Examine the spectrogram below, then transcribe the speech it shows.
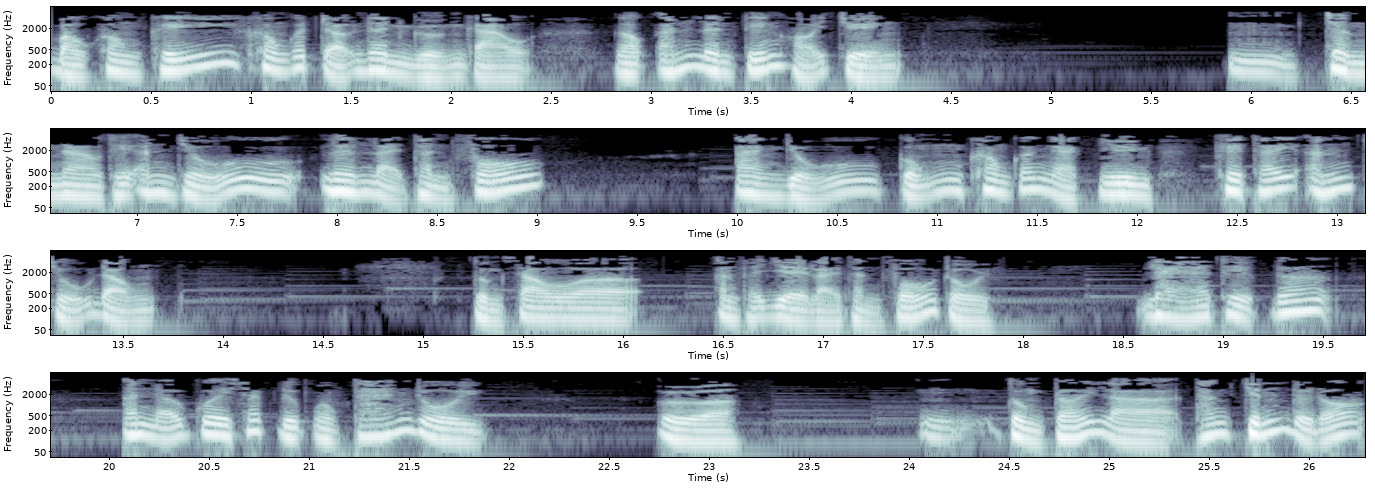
bầu không khí không có trở nên gượng gạo, Ngọc Ánh lên tiếng hỏi chuyện. Ừ, chừng nào thì anh Vũ lên lại thành phố? An Vũ cũng không có ngạc nhiên khi thấy Ánh chủ động. Tuần sau uh, anh phải về lại thành phố rồi. Lẹ thiệt đó, anh ở quê sắp được một tháng rồi. Ừ, ừ, tuần tới là tháng 9 rồi đó.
